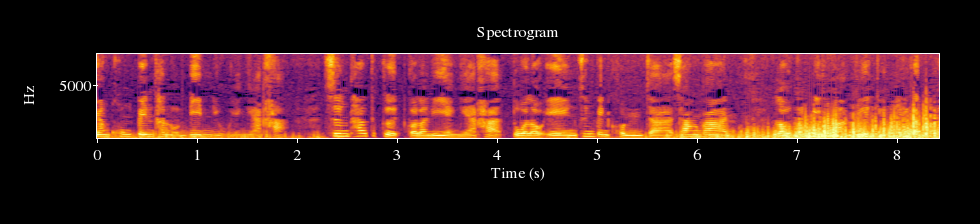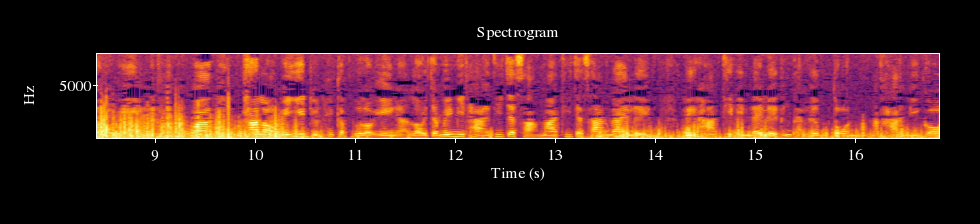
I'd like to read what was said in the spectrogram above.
ยังคงเป็นถนนดินอยู่อย่างเงี้ยค่ะ ซึ่งถ้าเกิดกรณีอย่างเงี้ยค่ะ ตัวเราเองซึ่งเป็นคนจะสร้างบ้าน เราต้องมีความยืดหยุ่นให้กับ ว่าถ้าเราไม่ยืดหยุ่นให้กับตัวเราเองอะเราจะไม่มีทางที่จะสามารถที่จะสร้างได้เลย หรือหาที่ดินได้เลยตั้งแต่เริ่มต้นนะคะนนี้ก็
